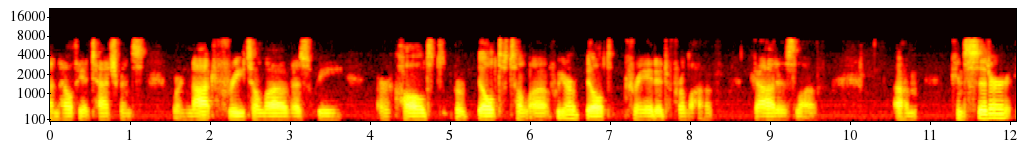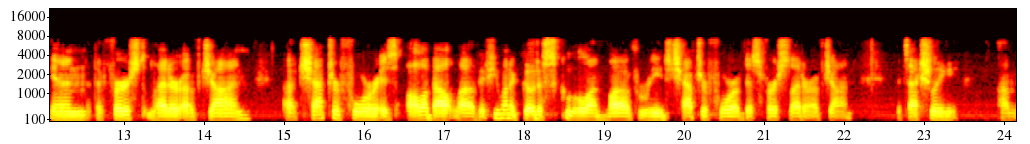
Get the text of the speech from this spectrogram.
unhealthy attachments. We're not free to love as we are called, we're built to love. We are built, created for love. God is love. Um, consider in the first letter of John, uh, chapter 4 is all about love. If you want to go to school on love, read chapter 4 of this first letter of John. It's actually um,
